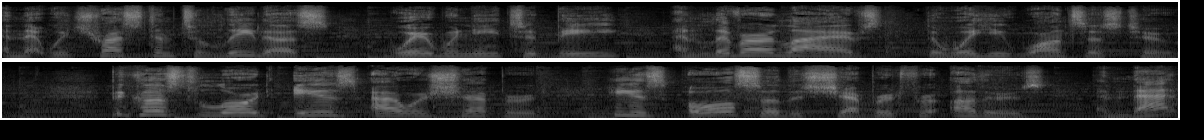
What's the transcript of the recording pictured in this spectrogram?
and that we trust Him to lead us where we need to be and live our lives the way He wants us to. Because the Lord is our shepherd, He is also the shepherd for others, and that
